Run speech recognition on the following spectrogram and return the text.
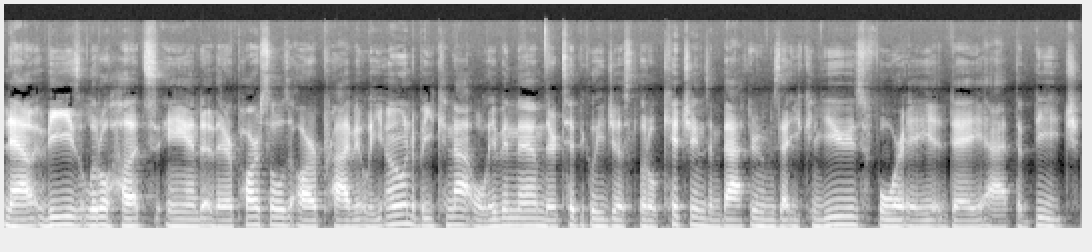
Now, these little huts and their parcels are privately owned, but you cannot live in them. They're typically just little kitchens and bathrooms that you can use for a day at the beach.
